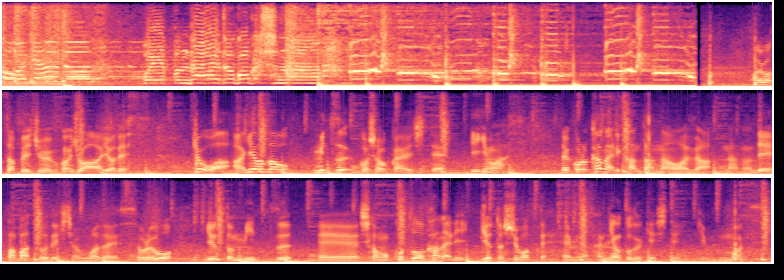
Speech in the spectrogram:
아냐 넌왜 예쁜 날 두고 가시나 はい、What's up YouTube? こんにちは、ようです今日は上げ技を3つご紹介していきます でこれかなり簡単な技なのでパパッとできちゃう技です。それをギュッと3つ、えーしかもコツをかなりギュッと絞って、えー皆さんにお届けしていきます。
